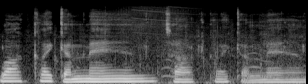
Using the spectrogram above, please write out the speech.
Walk like a man, talk like a man.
